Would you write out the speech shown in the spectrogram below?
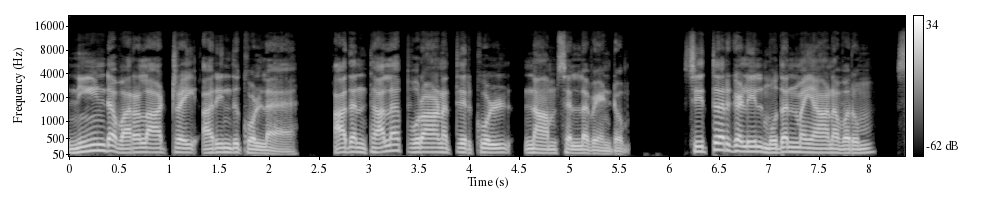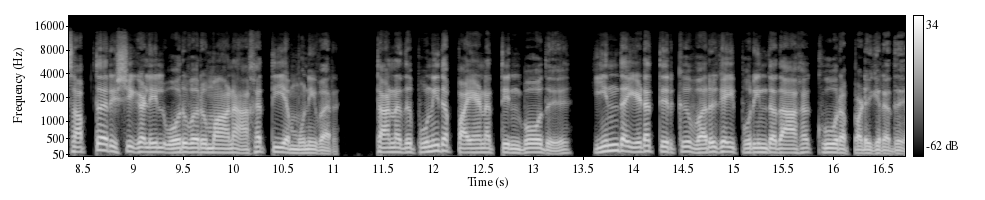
நீண்ட வரலாற்றை அறிந்து கொள்ள அதன் தல புராணத்திற்குள் நாம் செல்ல வேண்டும். சித்தர்களில் முதன்மையானவரும் சப்த ரிஷிகளில் ஒருவருமான அகத்திய முனிவர் தனது புனித பயணத்தின் போது இந்த இடத்திற்கு வருகை புரிந்ததாக கூறப்படுகிறது.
